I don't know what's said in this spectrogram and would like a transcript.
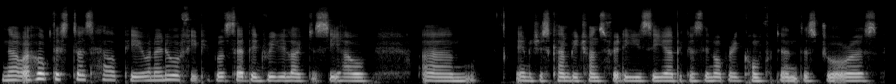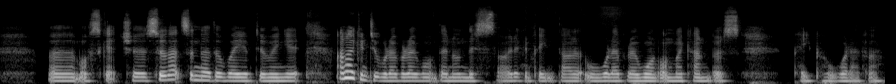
Now I hope this does help you and I know a few people said they'd really like to see how um, images can be transferred easier because they're not very confident as drawers um, or sketchers so that's another way of doing it. And I can do whatever I want then on this side. I can paint that or whatever I want on my canvas paper or whatever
